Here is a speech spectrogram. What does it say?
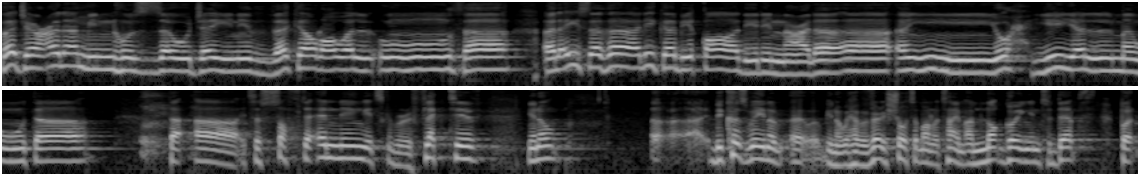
فجعل منه الزوجين الذكر والأنثى أليس ذلك بقادر على أن يحيي الموتى that uh, it's a softer ending, it's going to be reflective, you know. Uh, uh, because we in a, uh, you know, we have a very short amount of time, I'm not going into depth, but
